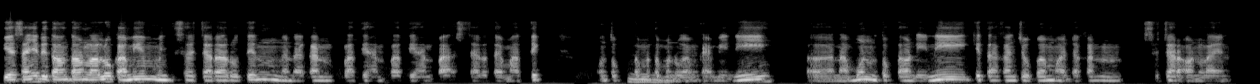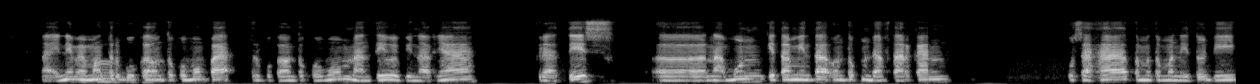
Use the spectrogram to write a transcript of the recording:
biasanya di tahun-tahun lalu kami secara rutin mengadakan pelatihan-pelatihan Pak secara tematik untuk hmm. teman-teman UMKM ini. Uh, namun untuk tahun ini kita akan coba mengadakan secara online. Nah ini memang oh. terbuka untuk umum Pak, terbuka untuk umum. Nanti webinarnya gratis. Uh, namun kita minta untuk mendaftarkan usaha teman-teman itu di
